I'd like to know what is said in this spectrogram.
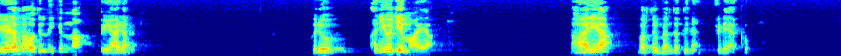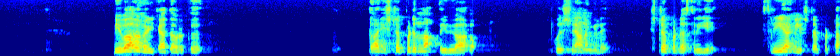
ഏഴാം ഭാവത്തിൽ നിൽക്കുന്ന വ്യാഴം ഒരു അനുയോജ്യമായ ഭാര്യ ഭർത്തൃ ബന്ധത്തിന് ഇടയാക്കും. വിവാഹം കഴിക്കാത്തവർക്ക് താൻ ഇഷ്ടപ്പെടുന്ന ഒരു വിവാഹം. പുരുഷനാണെങ്കിൽ ഇഷ്ടപ്പെട്ട സ്ത്രീയെ സ്ത്രീയാണെങ്കിൽ ഇഷ്ടപ്പെട്ട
